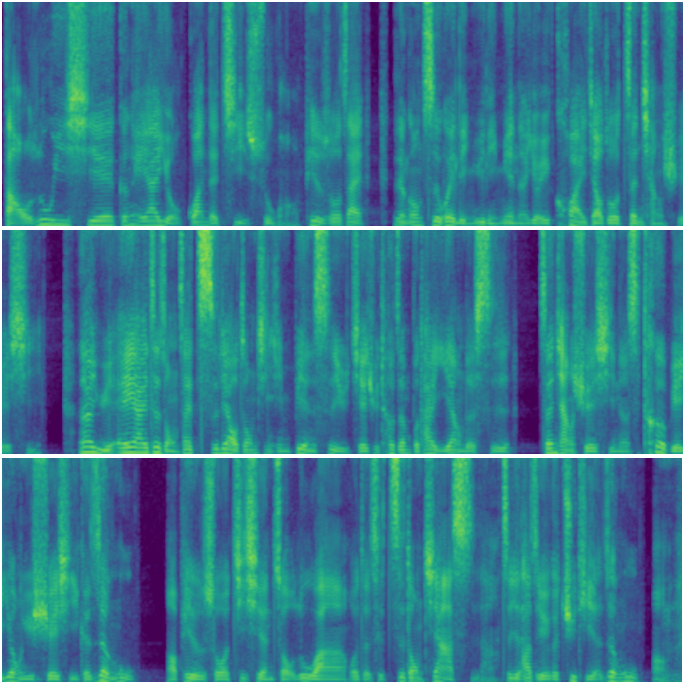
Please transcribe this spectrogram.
导入一些跟 AI 有关的技术哈、哦，譬如说在人工智慧领域里面呢，有一块叫做增强学习。那与 AI 这种在资料中进行辨识与截取特征不太一样的是，增强学习呢是特别用于学习一个任务。哦，譬如说机器人走路啊，或者是自动驾驶啊，这些它是有一个具体的任务哦。嗯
